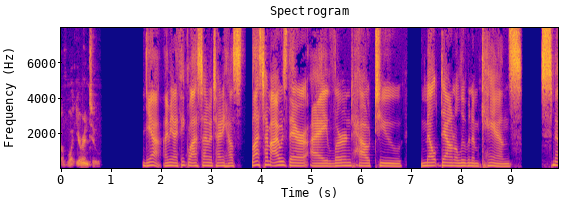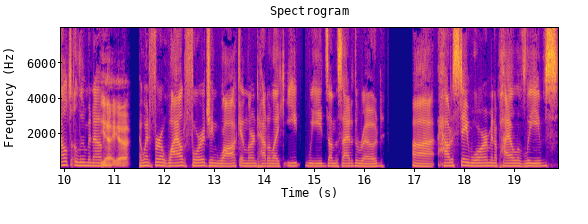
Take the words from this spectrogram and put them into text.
of what you're into. Yeah. I mean, I think last time at Tiny House, last time I was there, I learned how to melt down aluminum cans, smelt aluminum. yeah, yeah. I went for a wild foraging walk and learned how to like eat weeds on the side of the road, uh, how to stay warm in a pile of leaves.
